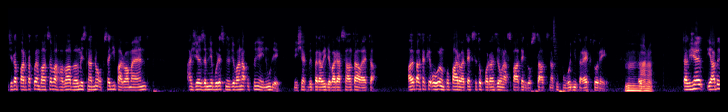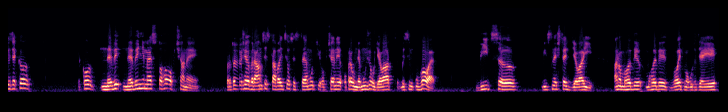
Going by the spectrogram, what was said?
že ta parta kolem Václava Hava velmi snadno obsadí parlament a že země bude směřována úplně jinudy, než jak vypadaly 90. léta. Ale pak taky oholem po pár letech se to podařilo na zpátek dostat na tu původní trajektorii. Hmm, ano. Takže já bych řekl, jako nevy, neviníme z toho občany, protože v rámci stávajícího systému ti občany opravdu nemůžou dělat, myslím, u vole víc, víc než teď dělají. Ano, mohli by, mohli by volit moudřeji,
